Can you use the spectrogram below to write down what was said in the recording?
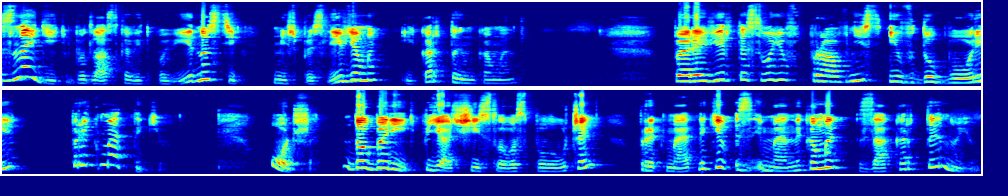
Знайдіть, будь ласка, відповідності між прислів'ями і картинками. Перевірте свою вправність і в доборі прикметників. Отже, доберіть 5-6 словосполучень прикметників з іменниками за картиною.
